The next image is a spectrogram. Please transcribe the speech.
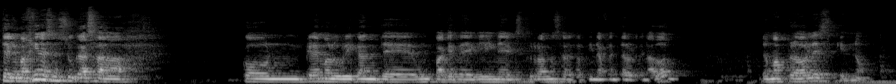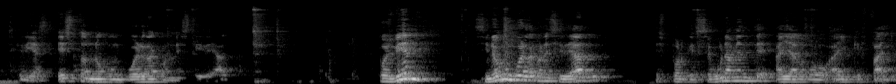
¿Te lo imaginas en su casa con crema lubricante, un paquete de Kleenex, zurrándose la sartina frente al ordenador? Lo más probable es que no. Es que digas, esto no concuerda con este ideal. Pues bien, si no concuerda con ese ideal, es porque seguramente hay algo ahí que falle.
